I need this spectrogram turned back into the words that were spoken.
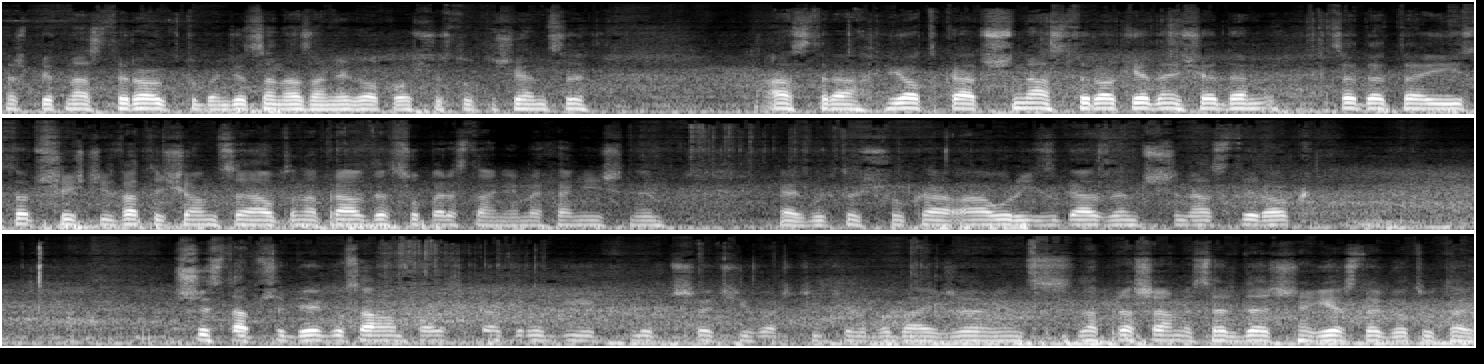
Też 15 rok, tu będzie cena za niego około 300 tysięcy. Astra J 13 rok 1.7 CDTI 132 tysiące, auto naprawdę w super stanie mechanicznym. Jakby ktoś szukał Auri z gazem 13 rok 300 przebiegu, salon Polska, drugi lub trzeci właściciel bodajże, więc zapraszamy serdecznie, jest tego tutaj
